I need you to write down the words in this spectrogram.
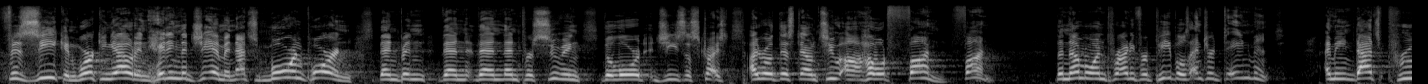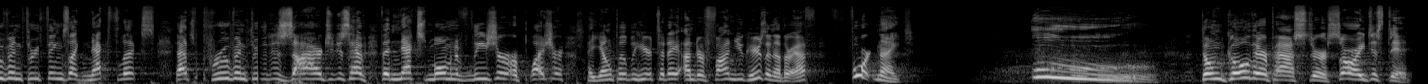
physique and working out and hitting the gym, and that's more important than, been, than, than, than pursuing the Lord Jesus Christ. I wrote this down too. Uh, how about fun? Fun. The number one priority for people is entertainment. I mean, that's proven through things like Netflix. That's proven through the desire to just have the next moment of leisure or pleasure. Hey, young people here today, under fun, you, here's another F Fortnite. Ooh, don't go there, Pastor. Sorry, just did.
